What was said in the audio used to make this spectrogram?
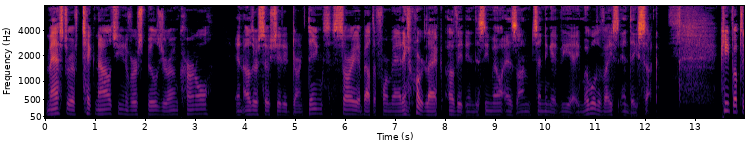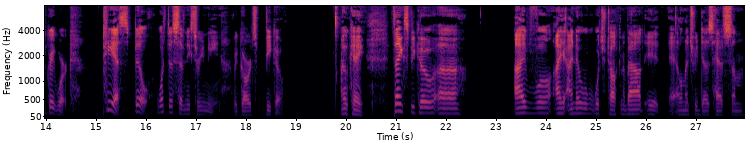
Master of Technology Universe builds your own kernel and other associated darn things. Sorry about the formatting or lack of it in this email as I'm sending it via a mobile device and they suck. Keep up the great work. P.S. Bill, what does 73 mean? Regards, Bhikhu. Okay. Thanks, Bhikhu. Uh, I will, I, I know what you're talking about. It, elementary does have some,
